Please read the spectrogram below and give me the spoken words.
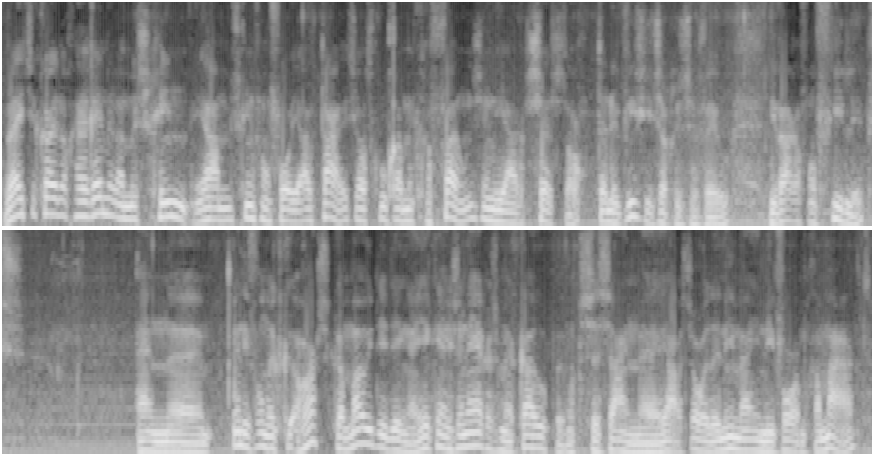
Weet je, kan je nog herinneren, misschien, ja, misschien van voor jouw tijd. Je had vroeger microfoons in de jaren 60. Op televisie zag je zoveel. Die waren van Philips. En, eh, en die vond ik hartstikke mooi, die dingen. Je kan ze nergens meer kopen. Want ze zijn, eh, ja, ze worden niet meer in die vorm gemaakt.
